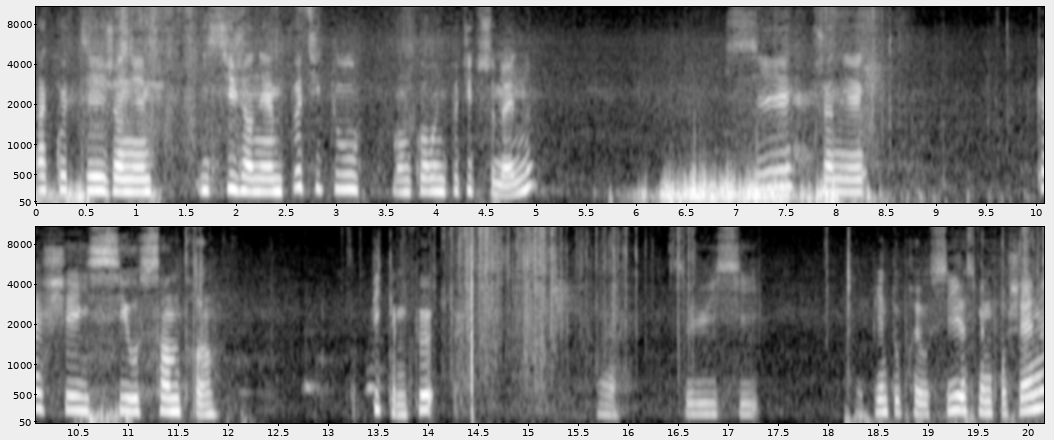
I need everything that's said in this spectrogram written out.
À côté, j'en ai un, ici j'en ai un petit tout, encore une petite semaine. Ici, j'en ai caché ici au centre. Ça pique un peu. Celui-ci est bientôt prêt aussi, la semaine prochaine.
